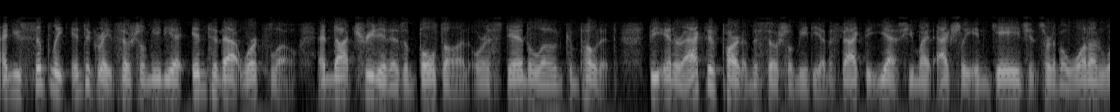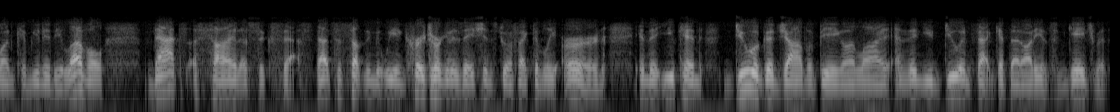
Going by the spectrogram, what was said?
And you simply integrate social media into that workflow and not treat it as a bolt-on or a standalone component. The interactive part of the social media, the fact that yes, you might actually engage at sort of a one-on-one -on -one community level, that's a sign of success. That's something that we encourage organizations to effectively earn in that you can do a good job of being online and then you do in fact get that audience engagement.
